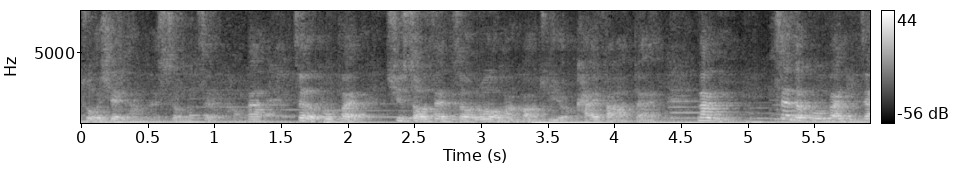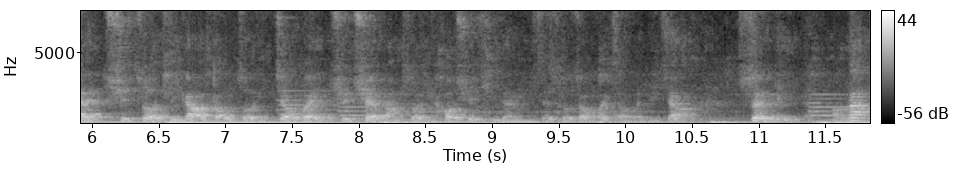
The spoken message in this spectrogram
做现场的收证，好，那这个部分去收证之后，如果环保局有开罚单，那你。这个部分你再去做提告的动作，你就会去确保说你后续提的民事诉讼会走得比较顺利。好，那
